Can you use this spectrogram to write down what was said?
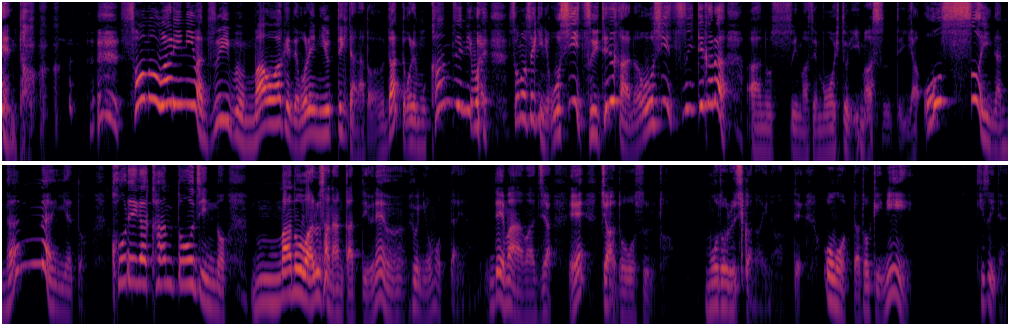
ねん」と。その割には随分間を空けて俺に言ってきたなと。だって俺もう完全に俺、その席にお尻ついてるからな。お尻ついてから、あの、すいません、もう一人いますって。いや、遅いな。なんなんやと。これが関東人の間の悪さなんかっていうね、うん、ふうに思ったんや。で、まあまあ、じゃあ、え？じゃあどうすると。戻るしかないなって思った時に気づいたんや。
